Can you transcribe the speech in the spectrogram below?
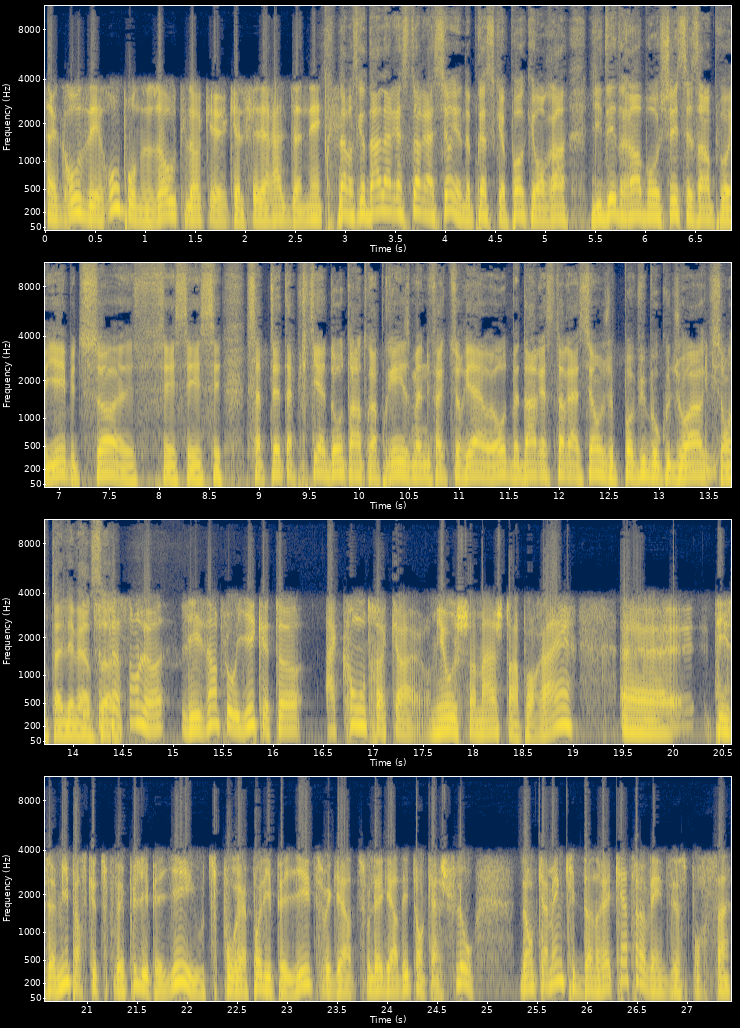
c'est un gros zéro pour nous autres là que, le fédéral donnait. Non, parce que dans la restauration, il y en a presque pas qui ont l'idée de rembaucher ses employés puis tout ça, euh, c'est c'est ça peut-être appliqué à d'autres entreprises manufacturières et autres, mais dans la restauration, j'ai pas vu beaucoup de joueurs qui sont allés vers ça. De toute façon, là, les employés que tu as à contre-cœur mis au chômage temporaire, euh, tes amis parce que tu pouvais plus les payer ou tu pourrais pas les payer, tu, veux garder, tu voulais garder ton cash flow. Donc, quand même, qui te donnerait 90%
